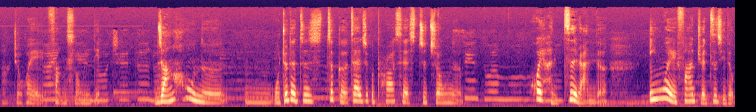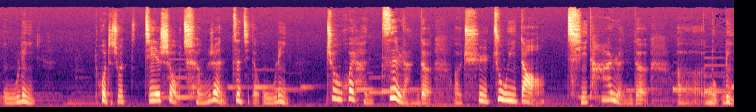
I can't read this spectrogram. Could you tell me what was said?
啊就会放松一点。然后呢，嗯，我觉得这这个在这个 process 之中呢，会很自然的，因为发觉自己的无力，或者说接受承认自己的无力，就会很自然的呃去注意到其他人的呃努力，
